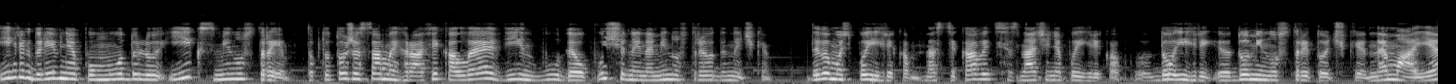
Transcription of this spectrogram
Y дорівнює по модулю x мінус 3. Тобто той же самий графік, але він буде опущений на мінус 3 одинички. Дивимось по y. Нас цікавить значення по y. До y, до мінус 3 точки немає,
